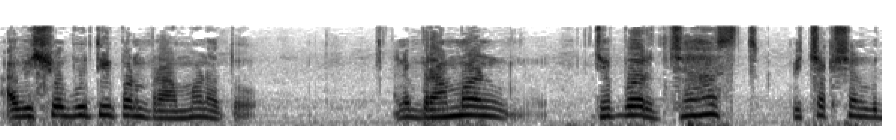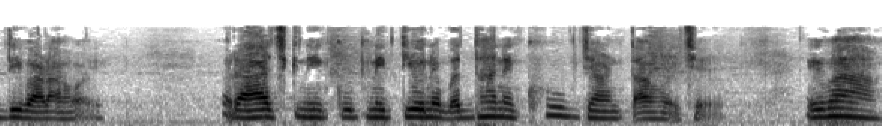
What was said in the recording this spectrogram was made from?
આ વિશ્વભૂતિ પણ બ્રાહ્મણ હતો. અને બ્રાહ્મણ જબરજસ્ત વિચક્ષણ બુદ્ધિવાળા હોય. રાજની કૂટનીતિઓને બધાને ખૂબ જાણતા હોય છે. એવા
